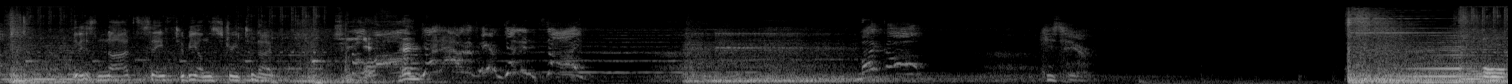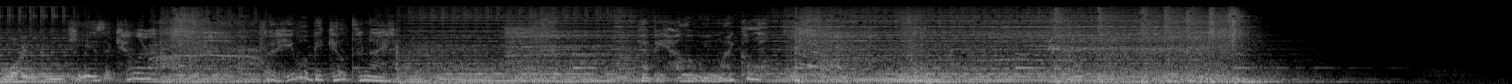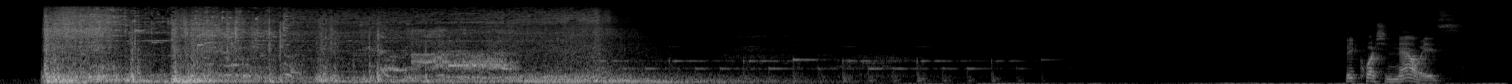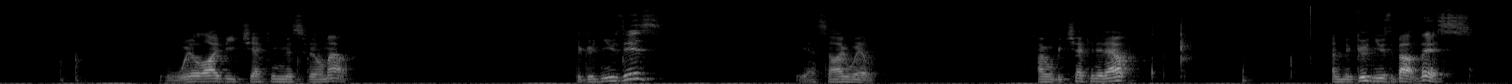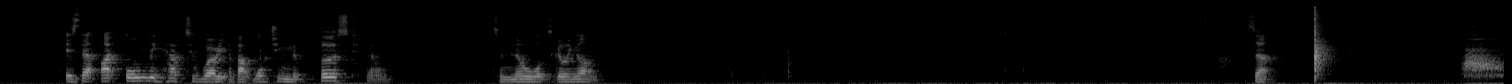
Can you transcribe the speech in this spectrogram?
It is not safe to be on the street tonight. Oh, get out of here! Get inside! Michael! He's here. Oh boy. He is a killer, but he will be killed tonight. Happy Halloween, Michael. Question now is Will I be checking this film out? The good news is Yes, I will. I will be checking it out. And the good news about this is that I only have to worry about watching the first film to know what's going on. So,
